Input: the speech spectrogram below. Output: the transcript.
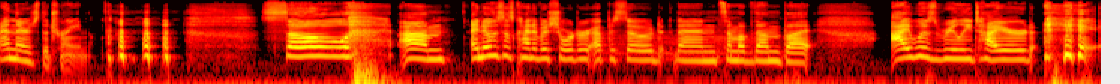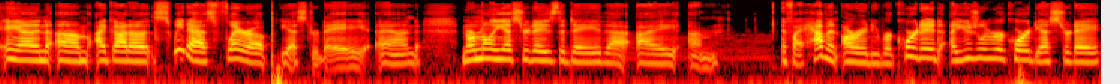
And there's the train. so, um, I know this is kind of a shorter episode than some of them, but I was really tired and um, I got a sweet ass flare up yesterday. And normally, yesterday is the day that I um, if I haven't already recorded, I usually record yesterday,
